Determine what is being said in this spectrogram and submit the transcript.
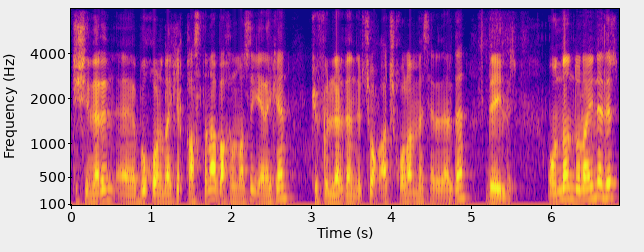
kişilerin e, bu konudaki kastına bakılması gereken küfürlerdendir. Çok açık olan meselelerden değildir. Ondan dolayı nedir?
